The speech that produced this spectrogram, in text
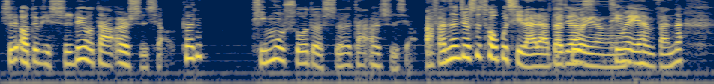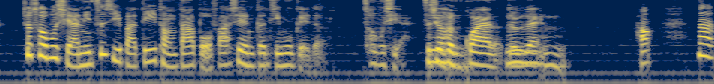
十六哦，对不起，十六大二十小，跟题目说的十二大二十小啊，反正就是凑不起来了。大家听了也很烦，那、啊、就凑不起来。你自己把第一桶 double 发现跟题目给的凑不起来，这就很怪了，嗯、对不对？嗯，嗯好，那。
